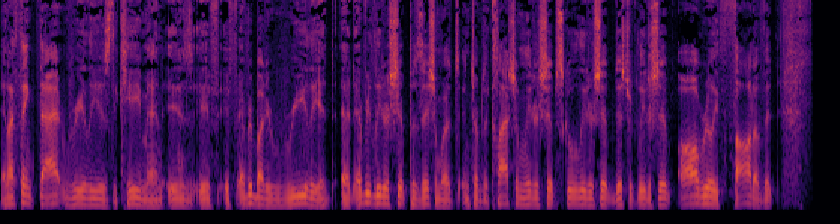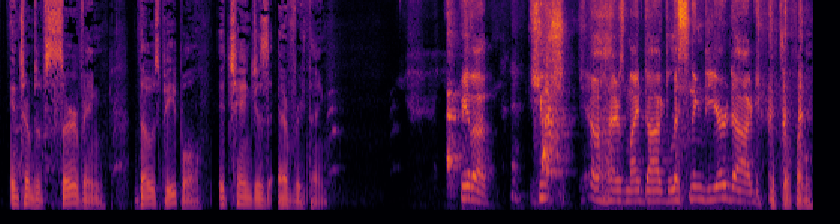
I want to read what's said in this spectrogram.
And I think that really is the key, man, is if, if everybody really at, at every leadership position, whether it's in terms of classroom leadership, school leadership, district leadership, all really thought of it in terms of serving those people, it changes everything. We have a huge. Oh, there's my dog listening to your dog. That's so funny.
